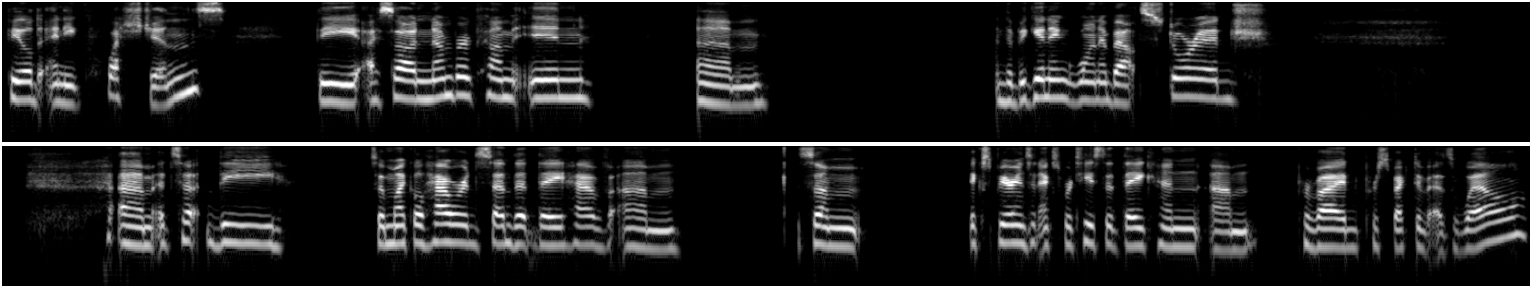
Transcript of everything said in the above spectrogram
field any questions. The I saw a number come in um, in the beginning, one about storage. Um, it's a, the so Michael Howard said that they have um, some experience and expertise that they can um, provide perspective as well.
